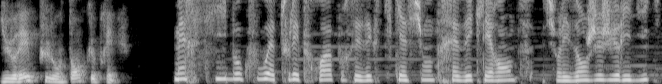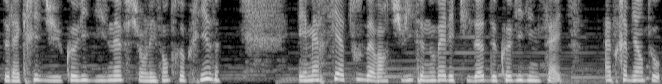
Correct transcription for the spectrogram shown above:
durer plus longtemps que prévu. Merci beaucoup à tous les trois pour ces explications très éclairantes sur les enjeux juridiques de la crise du Covid-19 sur les entreprises. Et merci à tous d'avoir suivi ce nouvel épisode de Covid Insights. À très bientôt.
